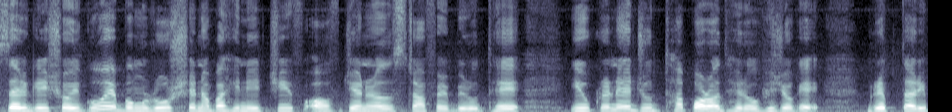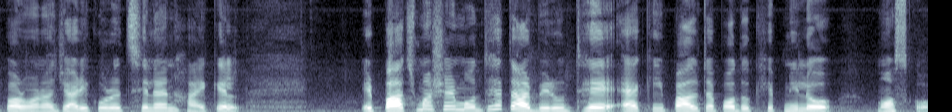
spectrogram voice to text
সের্গেই শৈগু এবং রুশ সেনাবাহিনীর চিফ অফ জেনারেল স্টাফের বিরুদ্ধে ইউক্রেনে যুদ্ধাপরাধের অভিযোগে গ্রেপ্তারি পরোয়ানা জারি করেছিলেন হাইকেল। এর পাঁচ মাসের মধ্যে তার বিরুদ্ধে একই পাল্টা পদক্ষেপ নিল মস্কো।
